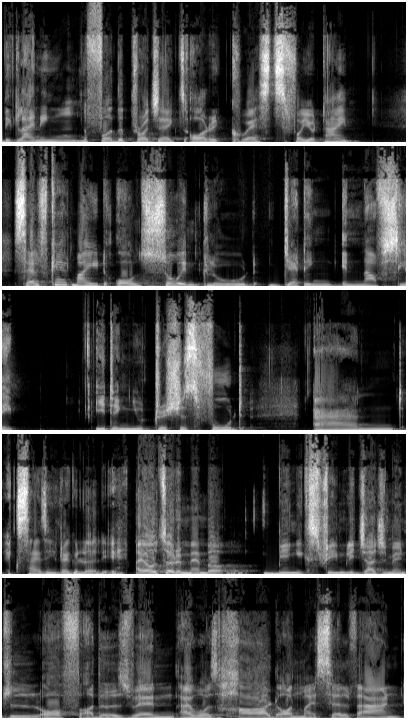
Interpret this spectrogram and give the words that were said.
declining further projects or requests for your time. Self care might also include getting enough sleep, eating nutritious food, and exercising regularly. I also remember being extremely judgmental of others when I was hard on myself and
